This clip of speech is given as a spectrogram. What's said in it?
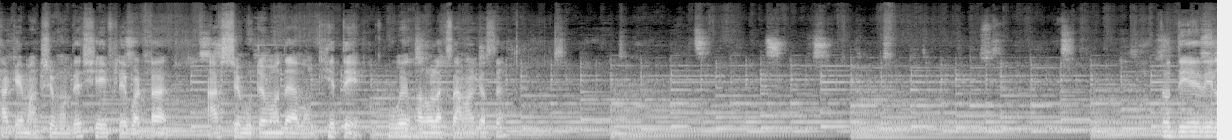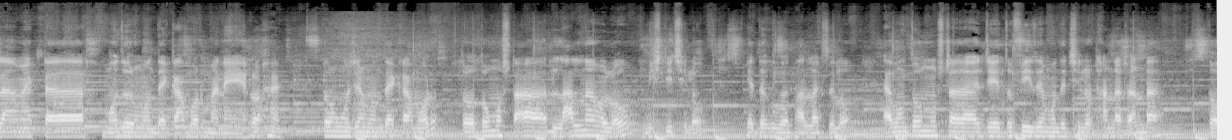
থাকে মাংসের মধ্যে, সেই ফ্লেভারটা আসছে বুটের মধ্যে এবং খেতে খুবই ভালো লাগছে আমার কাছে। তো দিয়ে দিলাম একটা মধুর মধ্যে কামড় মানে তরমুজের মধ্যে কামড়। তো তরমুজটা লাল না হলেও মিষ্টি ছিল, খেতে খুবই ভালো লাগছিল। এবং তরমুজটা যেহেতু ফ্রিজের মধ্যে ছিল ঠান্ডা ঠান্ডা, তো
